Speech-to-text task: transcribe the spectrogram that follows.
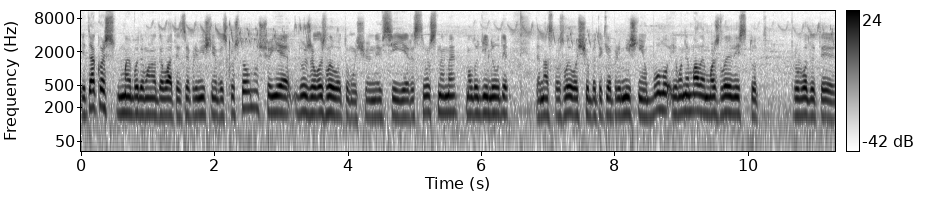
І також ми будемо надавати це приміщення безкоштовно, що є дуже важливо, тому що не всі є ресурсними молоді люди. Для нас важливо, щоб таке приміщення було, і вони мали можливість тут проводити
